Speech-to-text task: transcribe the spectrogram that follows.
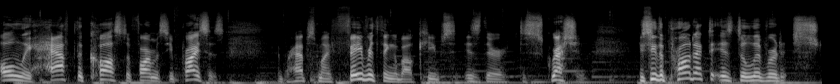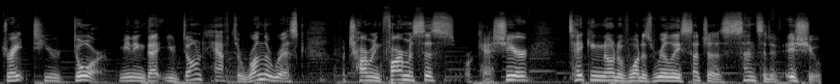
only half the cost of pharmacy prices. And perhaps my favorite thing about Keeps is their discretion. You see, the product is delivered straight to your door, meaning that you don't have to run the risk of a charming pharmacist or cashier taking note of what is really such a sensitive issue.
